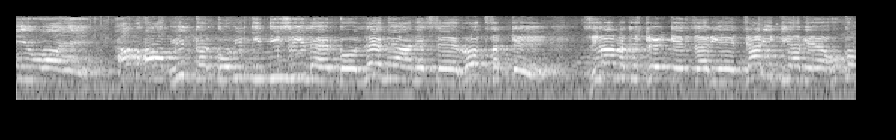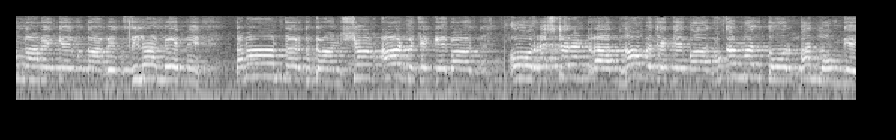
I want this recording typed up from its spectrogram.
नहीं हुआ है। हम आप मिलकर कोविड की तीसरी लहर को ले में आने से रोक सकते। जिला मजिस्ट्रेट के ज़रिए जारी किया गया हुक्मनामे के मुताबिक जिला लेह में तमाम तर दुकान शाम आठ बजे के बाद और रेस्टोरेंट रात नौ बजे के बाद मुकम्मल तौर बंद होंगे।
